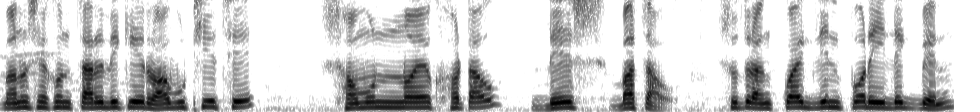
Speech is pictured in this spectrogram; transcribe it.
মানুষ এখন চারিদিকে রব উঠিয়েছে। সমন্বয়ক হটাও, দেশ বাঁচাও। সুতরাং কয়েকদিন পরেই দেখবেন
